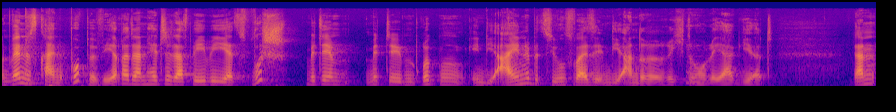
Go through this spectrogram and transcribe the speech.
und wenn es keine Puppe wäre, dann hätte das Baby jetzt wusch mit dem, mit dem Rücken in die eine bzw. in die andere Richtung reagiert. Dann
